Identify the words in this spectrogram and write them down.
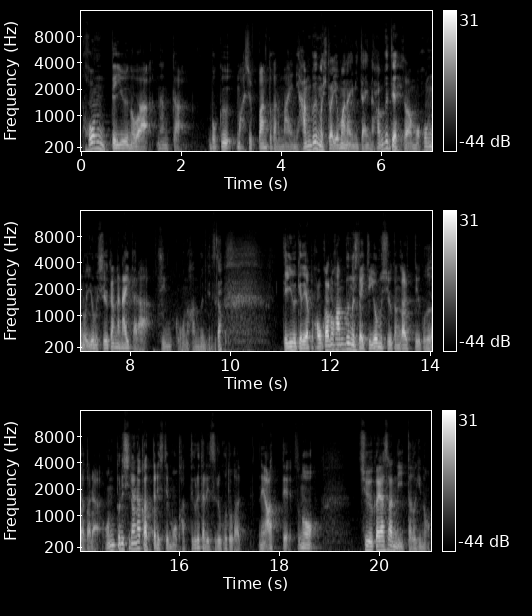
本っていうのはなんか僕、まあ、出版とかの前に半分の人は読まないみたいな半分っていう人はもう本を読む習慣がないから人口の半分っていうんですか。って言うけどやっぱ他の半分の人は一応読む習慣があるっていうことだから本当に知らなかったりしても買ってくれたりすることがねあってその中華屋さんに行った時の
